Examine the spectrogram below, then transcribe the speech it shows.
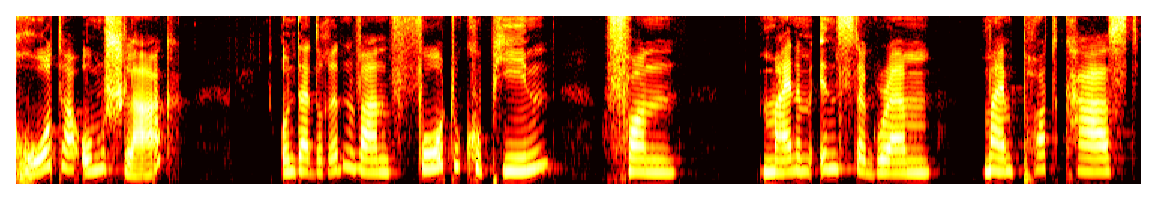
roter Umschlag. Und da drin waren Fotokopien von meinem Instagram, meinem Podcast.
